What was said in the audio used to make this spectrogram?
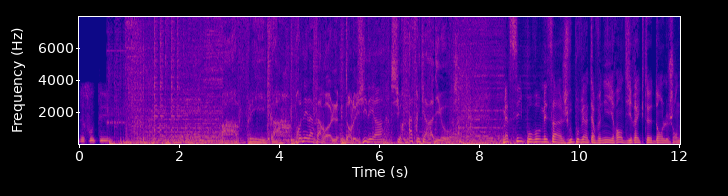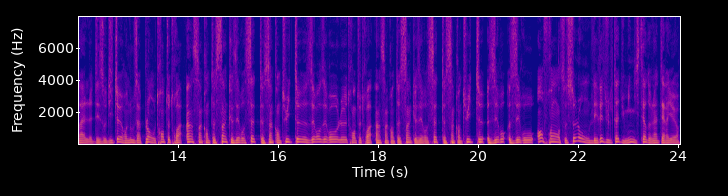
de voter. Africa. Prenez la parole dans le JDA sur Africa Radio. Merci pour vos messages. Vous pouvez intervenir en direct dans le journal des auditeurs en nous appelant au 33 1 55 07 58 00. Le 33 1 55 07 58 00. En France, selon les résultats du ministère de l'Intérieur,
